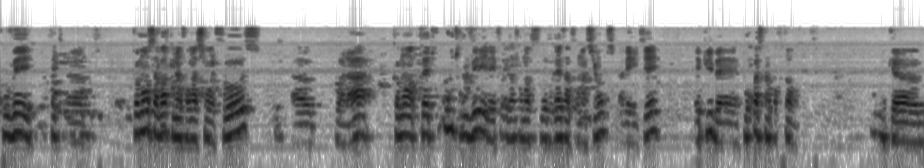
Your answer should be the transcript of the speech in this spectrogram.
trouver, en fait, euh, comment savoir qu'une information est fausse, euh, voilà, comment après, où trouver les, vraies informations, les vraies informations, la vérité, et puis ben, pourquoi c'est important. Donc, euh,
